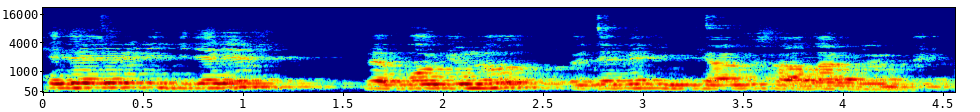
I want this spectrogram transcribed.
kederlerini giderir ve borcunu ödeme imkanı sağlar buyurmuştur.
